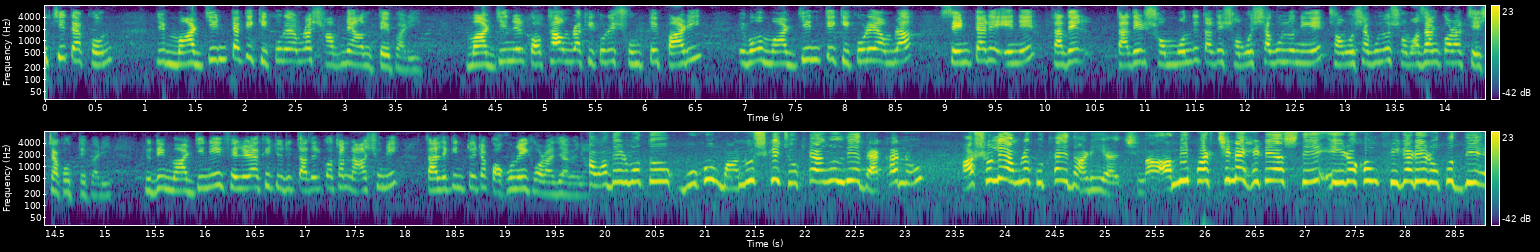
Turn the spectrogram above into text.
উচিত এখন যে মার্জিনটাকে কি করে আমরা সামনে আনতে পারি। মার্জিনের কথা আমরা কি করে শুনতে পারি এবং মার্জিনকে কি করে আমরা সেন্টারে এনে তাদের তাদের সম্বন্ধে, তাদের সমস্যাগুলো নিয়ে, সমস্যাগুলো সমাধান করার চেষ্টা করতে পারি। যদি মার্জিনেই ফেলে রাখি, যদি তাদের কথা না শুনি, তাহলে কিন্তু এটা কখনোই করা যাবে না। আমাদের মতো বহু মানুষকে চোখে আঙুল দিয়ে দেখানো, আসলে আমরা কোথায় দাঁড়িয়ে আছি? আমি পারছি না হেঁটে আসতে এই রকম ফিগারের ওপর দিয়ে,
